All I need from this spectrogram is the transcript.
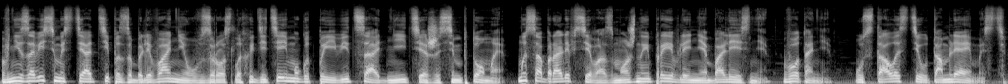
Вне зависимости от типа заболевания у взрослых и детей могут появиться одни и те же симптомы. Мы собрали все возможные проявления болезни. Вот они. Усталость и утомляемость.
